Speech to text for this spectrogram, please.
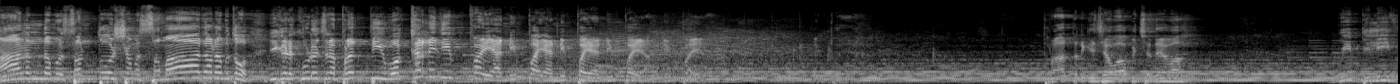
ఆనందము సంతోషము సమాధానముతో ఇక్కడ కూడొచ్చిన ప్రతి ఒక్కరిని నింపయ్యా నింపయ్యా నింపయ్యా నింపయ్యా నింపయ్యా. ప్రార్థనకి జవాబిచ్చదేవా? We believe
